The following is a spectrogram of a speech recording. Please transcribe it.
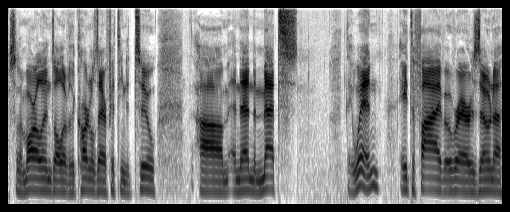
So the Marlins all over the Cardinals there, 15 to 2. Um, and then the Mets, they win eight to five over Arizona,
